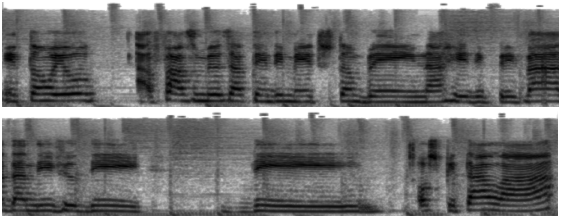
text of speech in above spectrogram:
Então eu faço meus atendimentos também na rede privada, a nível de, de hospitalar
